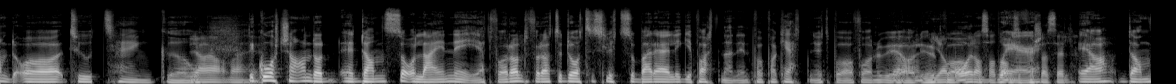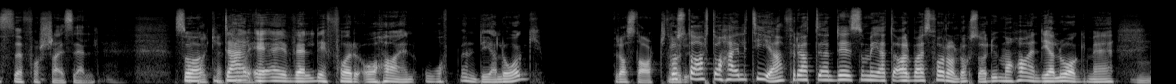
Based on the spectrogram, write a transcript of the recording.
an å to tango. Ja, ja. Det går ikke an å eh, danse alene i et forhold, for at da til slutt så bare ligger partneren din på parketten ute på Fornebu Ja, og lurer på mor, altså, danse where- for seg selv. Ja, danse for seg selv. Så der er jeg veldig for å ha en åpen dialog. Fra start. Fra start og hele tida. For at det som er et arbeidsforhold også. Du må ha en dialog med mm,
